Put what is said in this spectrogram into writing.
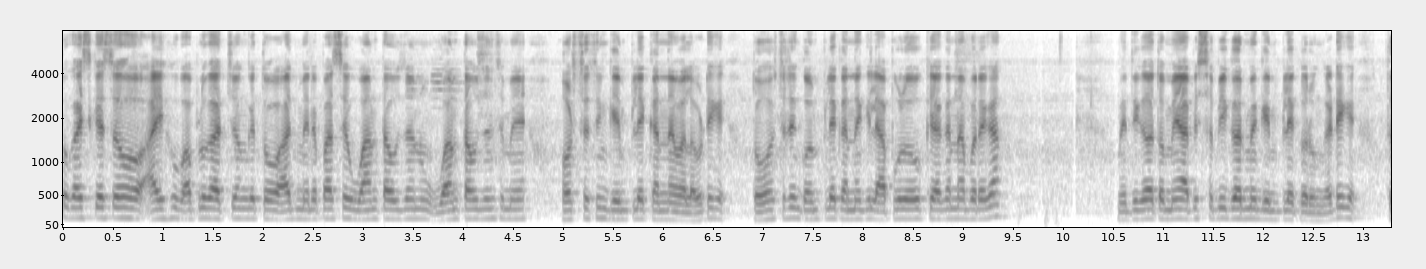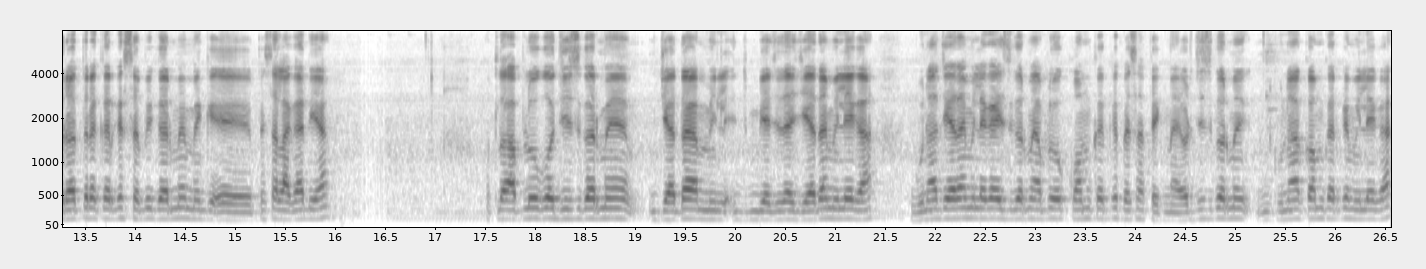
तो गाइस कैसे हो? आई होप आप लोग अच्छे होंगे। तो आज मेरे पास है वन थाउज़ेंड वन थाउज़ेंड से मैं हॉर्स रेसिंग गेम प्ले करने वाला हूँ, ठीक है? तो हॉर्स रेसिंग गेम प्ले करने के लिए आप लोगों को क्या करना पड़ेगा? मैं दिखा तो मैं अभी सभी घर में गेम प्ले करूँगा, ठीक है? तरह तरह करके सभी घर में मैं पैसा लगा दिया। मतलब आप लोगों को जिस घर में ज़्यादा मिले ज़्यादा मिलेगा गुना ज़्यादा मिलेगा, इस घर में आप लोग को कम करके पैसा फेंकना है। और जिस घर में गुना कम करके मिलेगा,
